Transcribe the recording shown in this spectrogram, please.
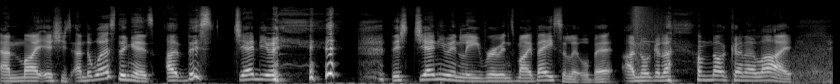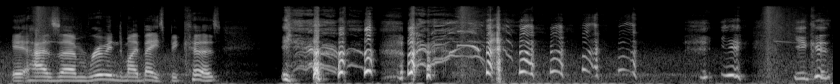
and my issues. And the worst thing is, uh, this genuine. this genuinely ruins my base a little bit. I'm not gonna. I'm not gonna lie. It has um, ruined my base because. you, could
